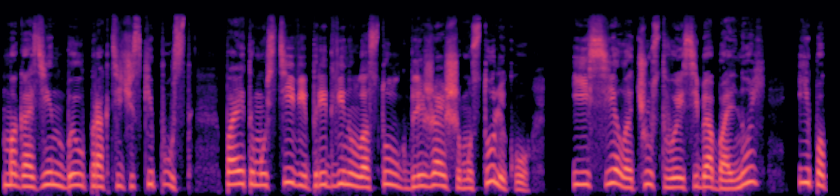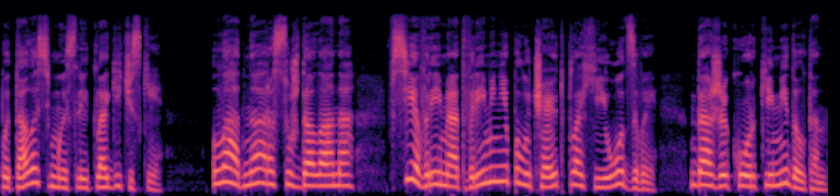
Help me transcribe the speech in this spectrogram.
Магазин был практически пуст, поэтому Стиви придвинула стул к ближайшему столику и села, чувствуя себя больной, и попыталась мыслить логически. «Ладно», — рассуждала она, — «все время от времени получают плохие отзывы, даже Корки Миддлтон».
